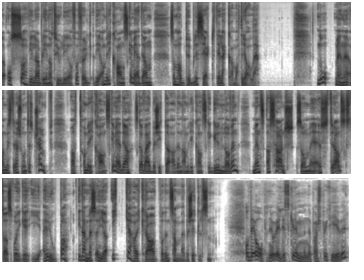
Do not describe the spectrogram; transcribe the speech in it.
da også ville bli naturlig å forfølge de amerikanske mediene som hadde publisert det lekka materialet. Nå mener administrasjonen til Trump at amerikanske medier skal være beskytta av den amerikanske grunnloven, mens Assange, som er australsk statsborger i Europa, i deres øyne ikke har krav på den samme beskyttelsen. Og det åpner jo veldig skremmende perspektiver.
